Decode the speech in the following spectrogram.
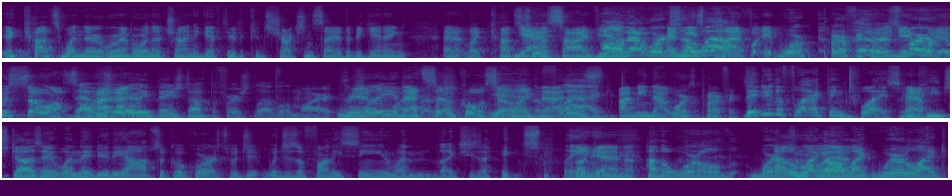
it cuts when they're remember when they're trying to get through the construction site at the beginning, and it like cuts to Yeah. a side oh, view. Oh, that worked and so he's well. platform- it worked perfectly. It was perfect. it was so awesome. That was I- I- really based off the first level of Mario. Really that's so cool. So Yeah, like the that is, flag. I mean, that works perfect. They do the flag thing twice. Like Yeah. Peach does it when they do the obstacle course, which is, which is a funny scene when like she's like explaining Again, how the world works. how the I'm like, world- oh, yeah. like we're like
